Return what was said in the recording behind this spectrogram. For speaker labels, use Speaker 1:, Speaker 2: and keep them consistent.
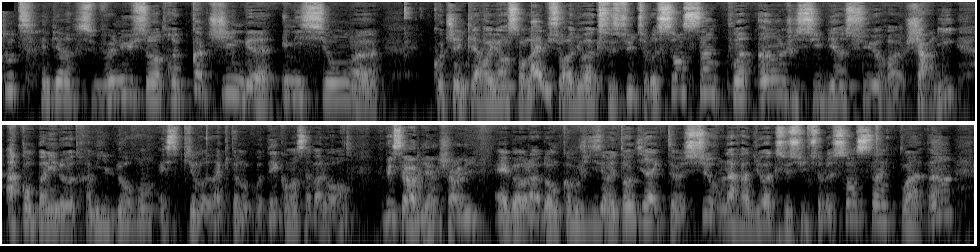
Speaker 1: toutes et bienvenue sur notre coaching euh, émission euh, Coaching Clairvoyance en live sur Radio Axe Sud sur le 105.1. Je suis bien sûr euh, Charlie, accompagné de notre ami Laurent Espinoza qui est de nos côtés. Comment ça va Laurent?
Speaker 2: Mais ça va bien Charlie.
Speaker 1: Et ben voilà, donc comme je disais, on est en direct sur la Radio Axe Sud sur le 105.1,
